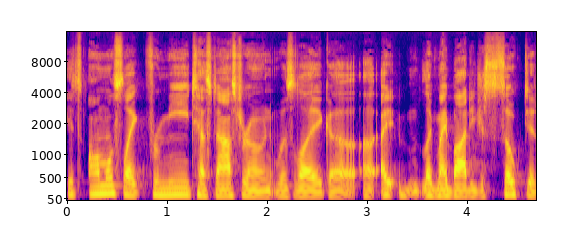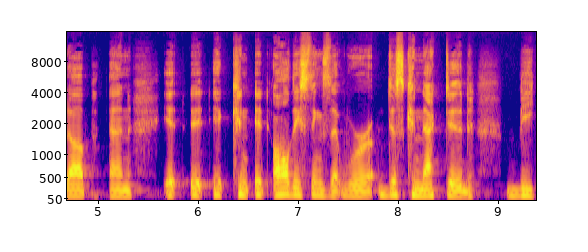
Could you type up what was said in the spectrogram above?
it's almost like for me, testosterone was like uh, uh, I, like my body just soaked it up, and it it it can it all these things that were disconnected be,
